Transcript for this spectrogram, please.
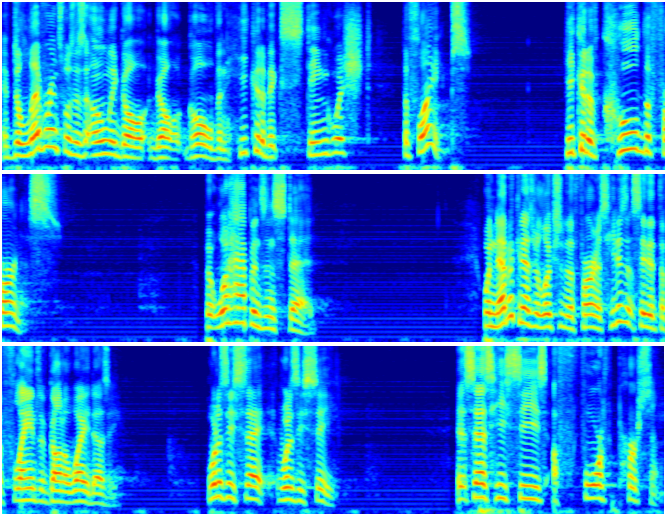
If deliverance was his only goal, goal, goal, then he could have extinguished the flames. He could have cooled the furnace. But what happens instead? When Nebuchadnezzar looks into the furnace, he doesn't see that the flames have gone away, does he? What does he say? What does he see? It says he sees a fourth person.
